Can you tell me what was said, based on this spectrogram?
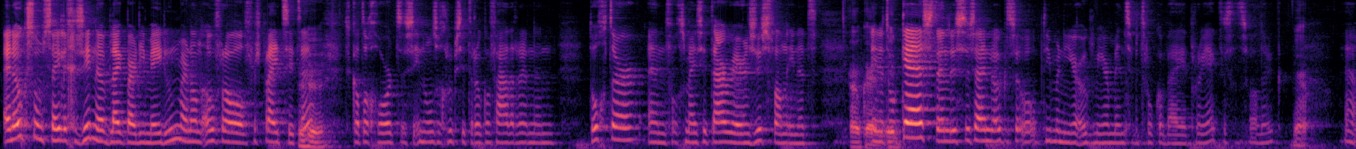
En ook soms hele gezinnen blijkbaar die meedoen, maar dan overal verspreid zitten. Mhm. Dus ik had al gehoord, dus in onze groep zit er ook een vader en een dochter. En volgens mij zit daar weer een zus van in het, In het orkest. En dus er zijn ook zo op die manier ook meer mensen betrokken bij het project. Dus dat is wel leuk. Ja. Ja.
